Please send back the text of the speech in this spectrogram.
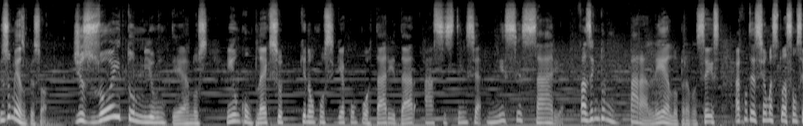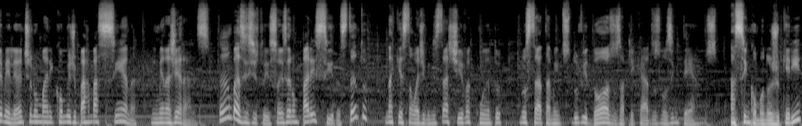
Isso mesmo, pessoal. 18 mil internos em um complexo que não conseguia comportar e dar a assistência necessária. Fazendo um paralelo para vocês, aconteceu uma situação semelhante no manicômio de Barbacena, em Minas Gerais. Ambas instituições eram parecidas, tanto na questão administrativa quanto nos tratamentos duvidosos aplicados nos internos. Assim como no Juqueri,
